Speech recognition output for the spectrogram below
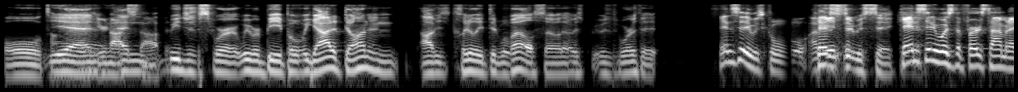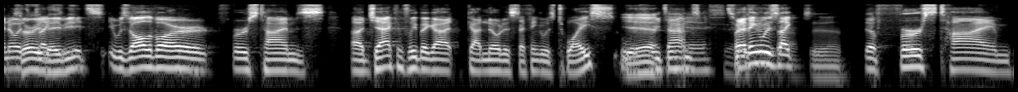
whole time. Yeah, and you're not and stopping. We just were we were beat, but we got it done, and obviously clearly it did well. So that was it was worth it. Kansas City was cool. I Kansas mean, City was sick. Kansas City was the first time, and I know Missouri, it's like baby. it's it was all of our first times. Uh, Jack and Felipe got got noticed. I think it was twice, Yeah. three times. Yeah. But I think it was like Yeah. the first time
